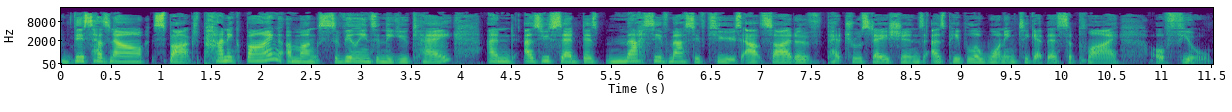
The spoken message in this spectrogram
This has now sparked panic buying amongst civilians in the UK. And as you said, there's massive, massive queues outside of petrol stations as people are wanting to get their supply of fuel.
